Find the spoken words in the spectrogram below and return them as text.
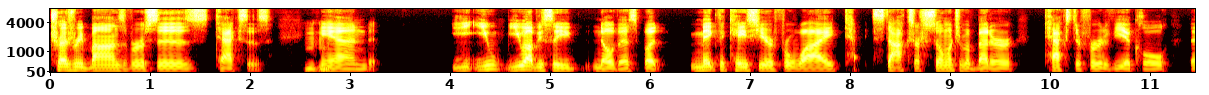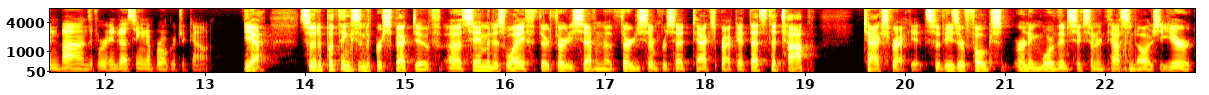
treasury bonds versus taxes. Mhm. And y- you you obviously know this, but make the case here for why ta stocks are so much of a better tax deferred vehicle than bonds if we're investing in a brokerage account. yeah. So to put things into perspective, uh, Sam and his wife, they're 37 to 37 percent tax bracket. That's the top tax bracket. So these are folks earning more than six hundred thousand dollars a year.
